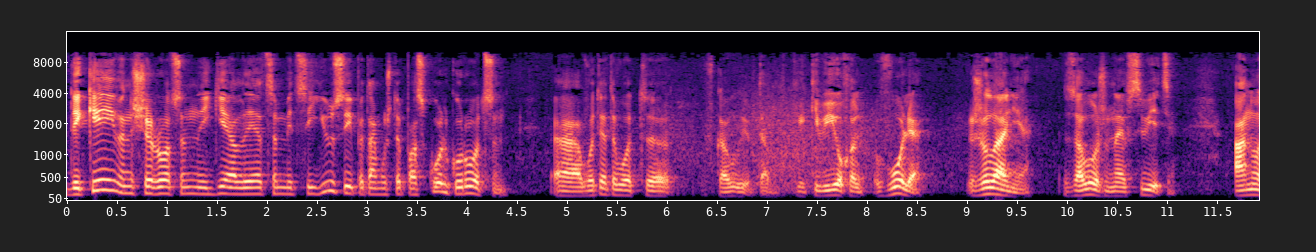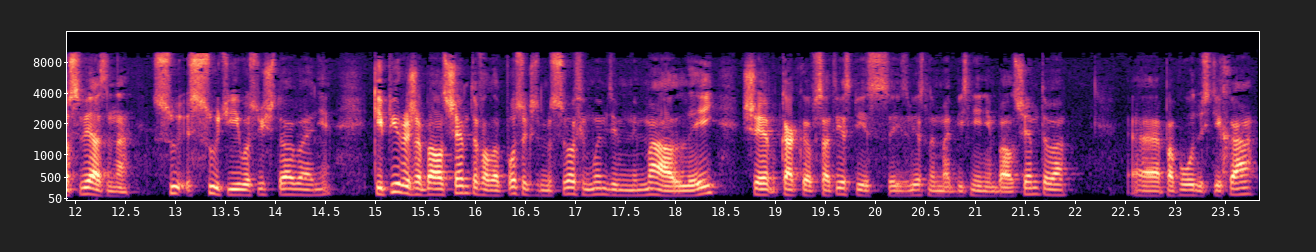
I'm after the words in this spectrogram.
Декейвен широцен геалецам мециюсы, потому что поскольку роцен, а, вот это вот, э, в кавы, там, кивиохаль, воля, желание, заложенное в свете, оно связано с сутью его существования. Кипиру же Балшемтов, Алапосук, Мисрофи, Мемдем, как в соответствии с известным объяснением Балшемтова э, по поводу стиха,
